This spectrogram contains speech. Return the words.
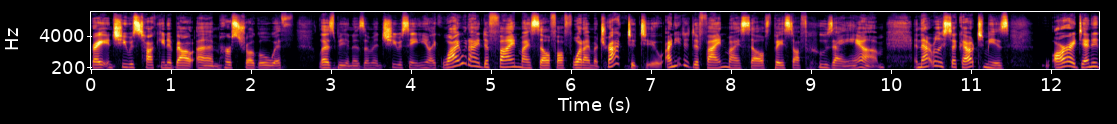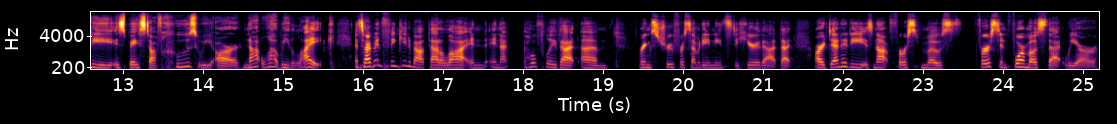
right? And she was talking about um, her struggle with lesbianism, and she was saying, You know, like, why would I define myself off what I'm attracted to? I need to define myself based off whose I am. And that really stuck out to me is our identity is based off whose we are, not what we like. And so I've been thinking about that a lot, and and I, hopefully that um, rings true for somebody who needs to hear that. That our identity is not first most first and foremost that we are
